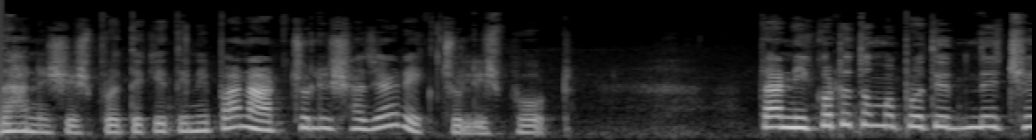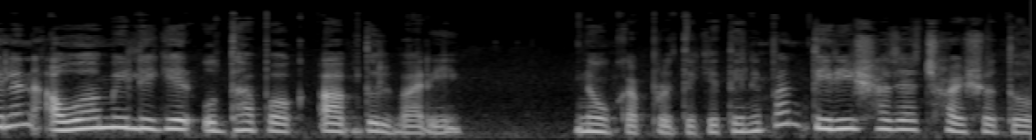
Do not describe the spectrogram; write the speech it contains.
ধানের শেষ প্রতীকে তিনি পান আটচল্লিশ হাজার একচল্লিশ ভোট। তার নিকটতম প্রতিদ্বন্দ্বী ছিলেন আওয়ামী লীগের অধ্যাপক আব্দুল বারি। নৌকা প্রতীকে তিনি পান তিরিশ হাজার ছয়শত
